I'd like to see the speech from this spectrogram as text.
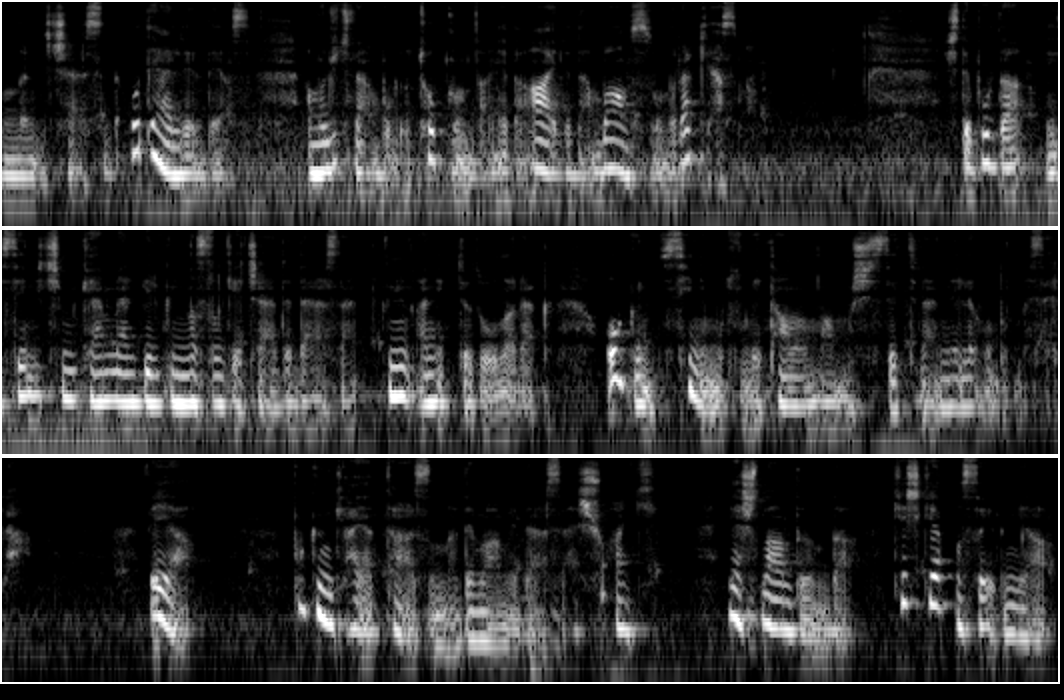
bunların içerisinde. O değerleri de yaz. Ama lütfen burada toplumdan ya da aileden bağımsız olarak yazma. İşte burada e, senin için mükemmel bir gün nasıl geçerdi dersen, günün anekdotu olarak o gün seni mutlu ve tamamlanmış hissettiren neler olur mesela. Veya bugünkü hayat tarzına devam edersen, şu anki yaşlandığında keşke yapmasaydım ya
